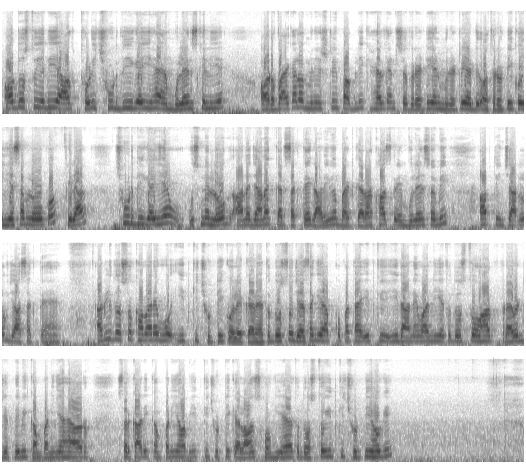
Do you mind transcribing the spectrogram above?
और दोस्तों, यदि आप, थोड़ी छूट दी गई है एंबुलेंस के लिए और vehicle of ministry public health and security and military authority को ये सब लोगों को फ़िलहाल छूट दी गई है। उसमें लोग आना जाना कर सकते हैं, गाड़ी में बैठकर और खासकर एंबुलेंस में भी आप तीन चार लोग जा सकते हैं। अगली दोस्तों खबर है वो ईद की छुट्टी को लेकर है। तो दोस्तों, जैसा कि आपको पता है, ईद की, ईद आने वाली है। तो दोस्तों, वहाँ प्राइवेट जितनी भी कंपनियाँ हैं और सरकारी कंपनियाँ, अब ईद की छुट्टी का अलाउंस हो गया है। तो दोस्तों, ईद की छुट्टी होगी।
